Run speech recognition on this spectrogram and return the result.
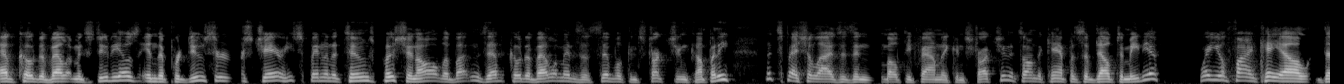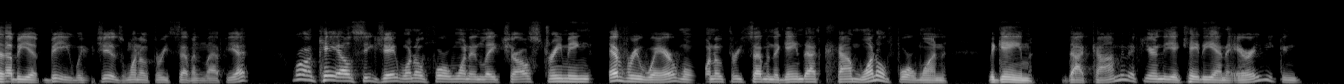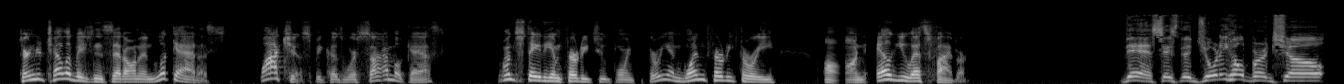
Evco Development Studios in the producer's chair. He's spinning the tunes, pushing all the buttons. Evco Development is a civil construction company that specializes in multifamily construction. It's on the campus of Delta Media, where you'll find KLWB, which is 1037 Lafayette. We're on KLCJ 1041 in Lake Charles, streaming everywhere 1037thegame.com, 1041thegame.com. And if you're in the Acadiana area, you can turn your television set on and look at us Watch us because we're simulcast on Stadium 32.3 and 133 on LUS Fiber. This is the Jordy Hultberg Show.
